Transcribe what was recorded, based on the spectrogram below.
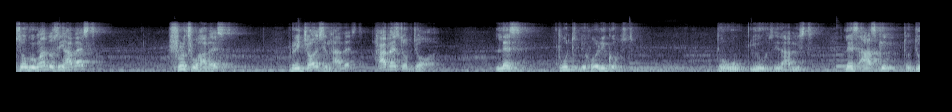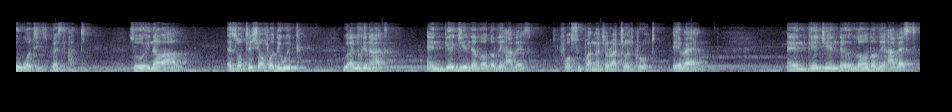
So we want to see harvest, fruitful harvest, rejoice in harvest, harvest of joy. Let's put the Holy Ghost to use in our midst. Let's ask Him to do what He's best at. So, in our exhortation for the week, we are looking at engaging the Lord of the harvest for supernatural church growth. Amen. Engaging the Lord of the harvest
